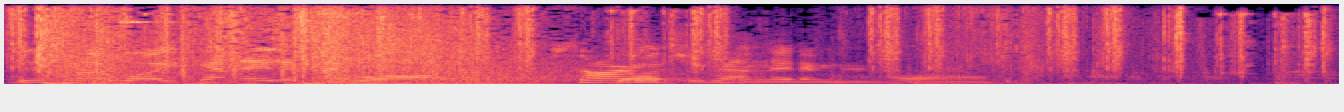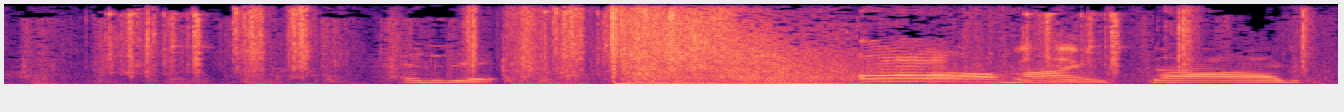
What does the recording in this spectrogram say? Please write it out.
This is my wall. You can't edit my wall. Sorry, Josh, you can't edit my wall. edit it. Oh my god.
